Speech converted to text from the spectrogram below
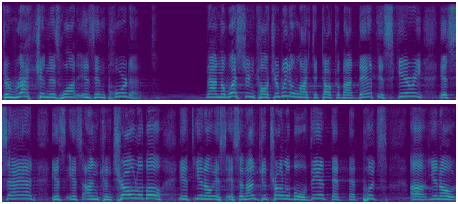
Direction is what is important. Now, in the Western culture, we don't like to talk about death. It's scary. It's sad. It's, it's uncontrollable. It, you know, it's, it's an uncontrollable event that, that puts, uh, you know,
